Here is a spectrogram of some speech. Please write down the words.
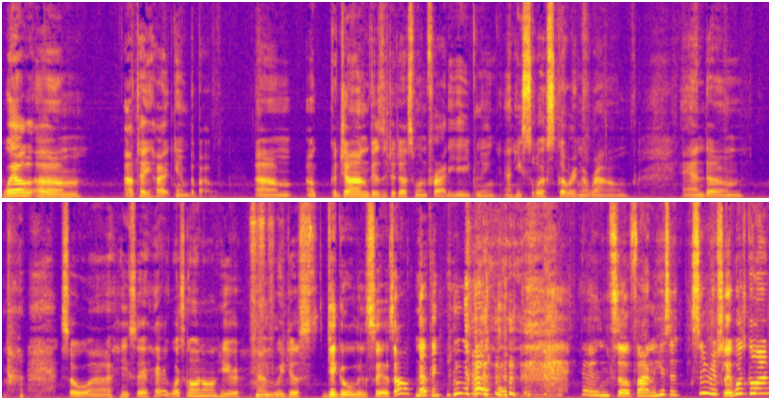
Well, um, I'll tell you how it came about. Um, Uncle John visited us one Friday evening, and he saw us scurrying around, and um, so uh, he said, "Hey, what's going on here?" And we just giggled and says, "Oh, nothing." and so finally, he said, "Seriously, what's going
